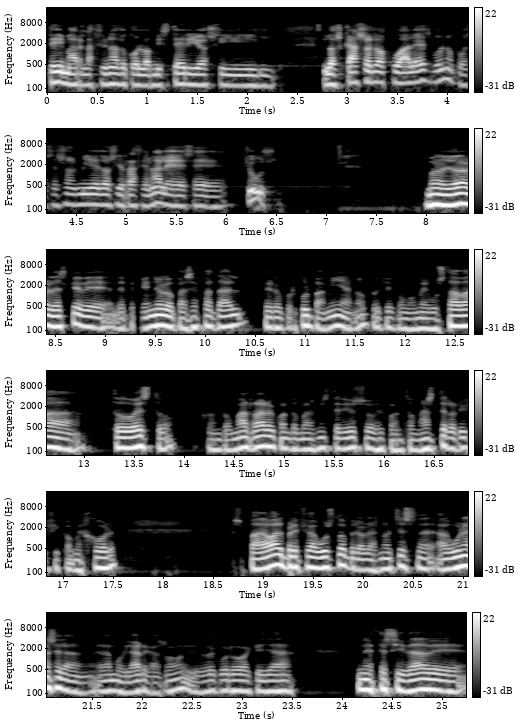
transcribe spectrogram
tema relacionado con los misterios y los casos en los cuales, bueno, pues esos miedos irracionales. Eh, Chus. Bueno, yo la verdad es que de, pequeño lo pasé fatal, pero por culpa mía, ¿no? Porque como me gustaba todo esto, cuanto más raro, cuanto más misterioso y cuanto más terrorífico, mejor, pues pagaba el precio a gusto, pero las noches, eh, algunas eran, eran muy largas, ¿no? Yo recuerdo aquella necesidad de,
